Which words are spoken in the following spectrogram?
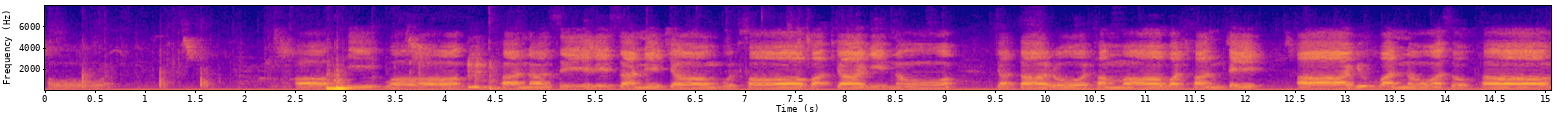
โอ้ยอะอิวะพานาสิลิสานิจังพุทธปัจจายโนจตารโอธรรมวัฏันติ อายุวันโนสุขัง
